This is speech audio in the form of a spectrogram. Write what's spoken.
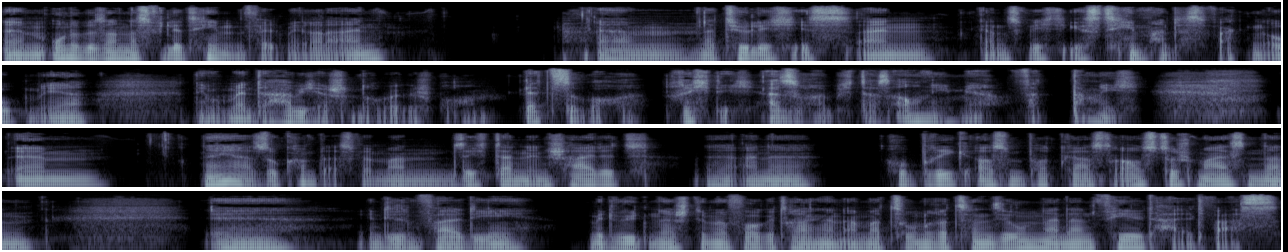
Ähm, ohne besonders viele Themen fällt mir gerade ein. Ähm, natürlich ist ein ganz wichtiges Thema das Wacken Open Air. Ne, Moment, da habe ich ja schon drüber gesprochen. Letzte Woche. Richtig. Also habe ich das auch nicht mehr. Verdammt. Ähm, naja, so kommt das. Wenn man sich dann entscheidet, äh, eine Rubrik aus dem Podcast rauszuschmeißen, dann äh, in diesem Fall die mit wütender Stimme vorgetragenen Amazon-Rezensionen, na dann fehlt halt was.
